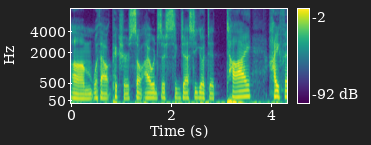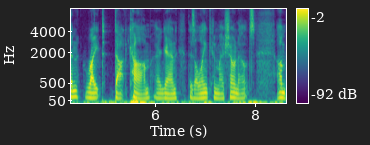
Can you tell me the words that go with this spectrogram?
um, without pictures, so I would just suggest you go to tie right.com. Again, there's a link in my show notes. Um,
